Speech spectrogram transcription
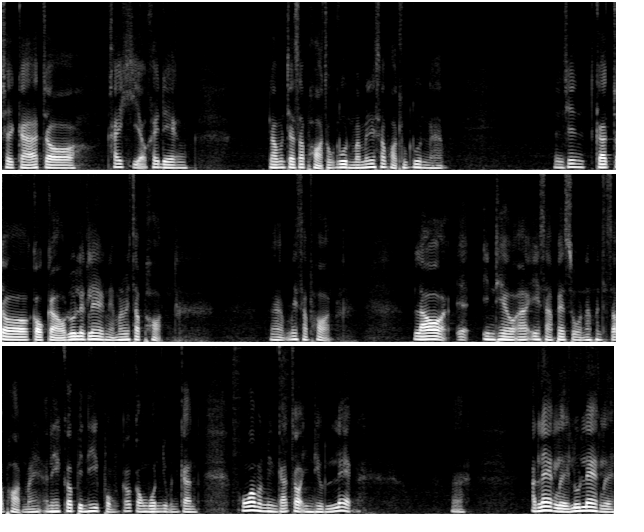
ใช้การ์ดจอไข่เขียวไข่แดง แล้วมันจะ support ทุกรุ่น มันไม่ได้ support ทุกรุ่นนะครับ อย่างเช่นการ์ดจอเก่าๆ รุ่นแรกๆเนี่ยมันไม่ support นะครับไม่ support แล้ว Intel RA 3 8 0นะมันจะ support ไหม อันนี้ก็เป็นที่ผมก็กังวลอยู่เหมือนกัน เพราะว่ามันเป็นการ์ดจอ Intel รุ่นแรกนะอันแรกเลยรุ่นแรกเลย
